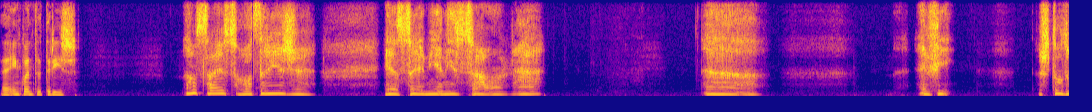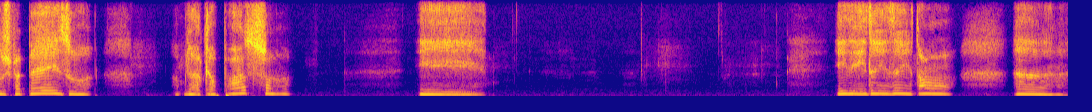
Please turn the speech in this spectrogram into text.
ah, enquanto atriz? Não sei, sou atriz. Essa é a minha missão, né? Enfim, estudo os papéis o, o melhor que eu posso. E. e, e, então ah,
